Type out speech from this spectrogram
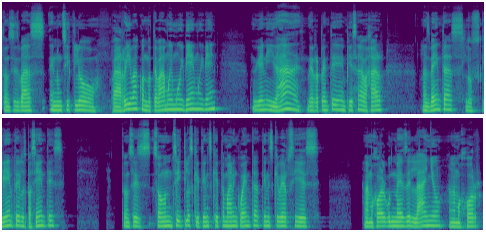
Entonces vas en un ciclo para arriba cuando te va muy muy bien, muy bien, muy bien y da, de repente empieza a bajar las ventas, los clientes, los pacientes. Entonces son ciclos que tienes que tomar en cuenta, tienes que ver si es a lo mejor algún mes del año, a lo mejor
